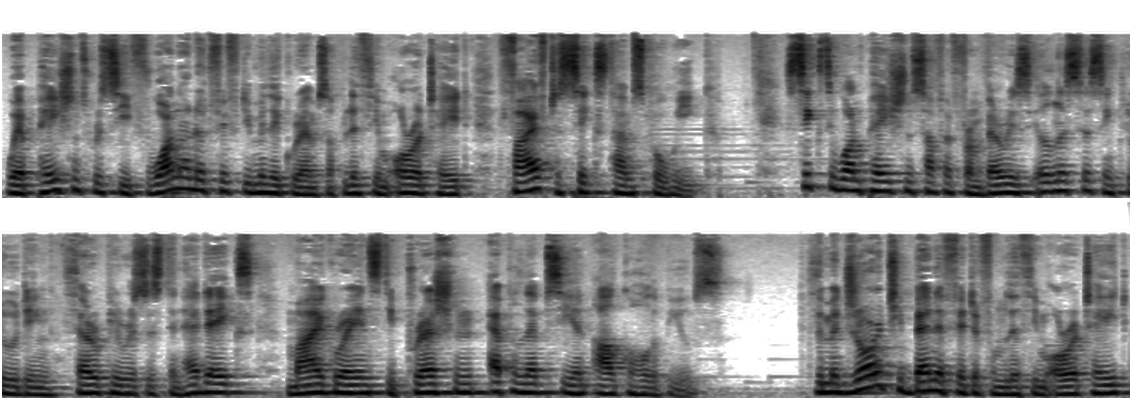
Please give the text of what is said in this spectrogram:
where patients receive 150 milligrams of lithium orotate 5 to 6 times per week. 61 patients suffered from various illnesses, including therapy resistant headaches, migraines, depression, epilepsy, and alcohol abuse. The majority benefited from lithium orotate,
